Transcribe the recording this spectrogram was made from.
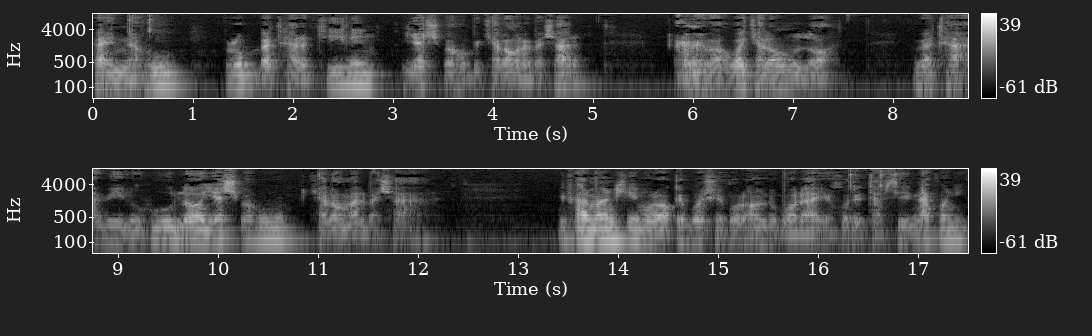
فانه رب ترتیل یشبه به کلام بشر و هو کلام الله و تعویله لا یشبه کلام البشر. میفرمایند که مراقب باشه قرآن رو با رأی خود تفسیر نکنی.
